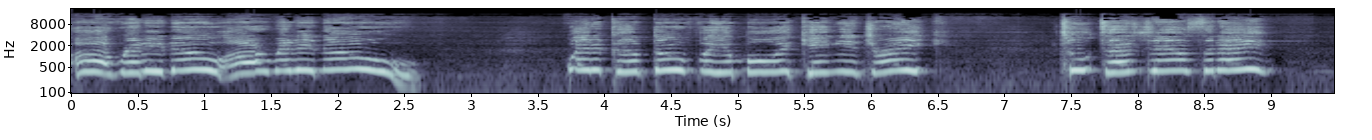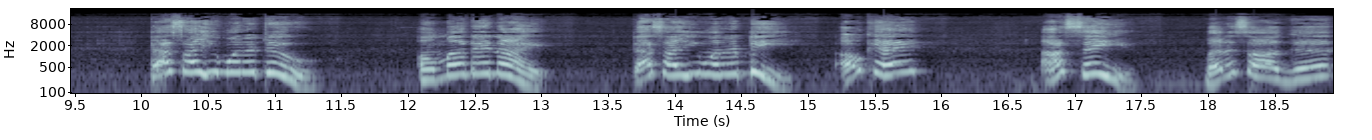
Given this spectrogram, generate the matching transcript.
Already knew. Already knew. Way to come through for your boy Kenyan Drake. Two touchdowns today. That's how you want to do on Monday night. That's how you want to be. Okay. I see you. But it's all good.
